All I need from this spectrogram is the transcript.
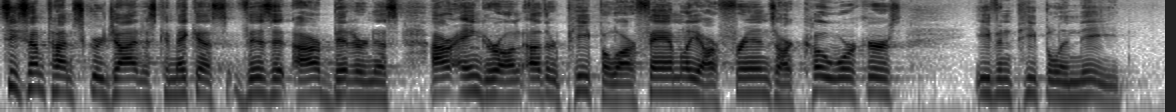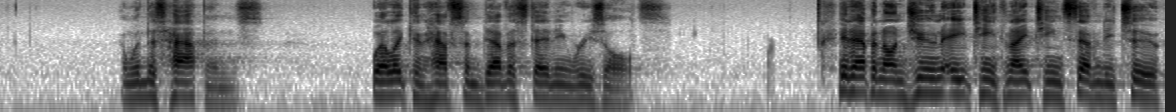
See, sometimes Scroogeitis can make us visit our bitterness, our anger on other people, our family, our friends, our coworkers, even people in need. And when this happens, well, it can have some devastating results. It happened on June 18, 1972.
